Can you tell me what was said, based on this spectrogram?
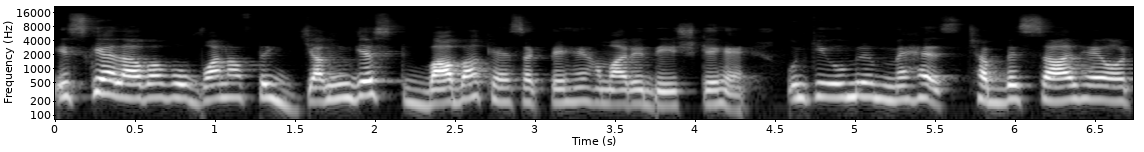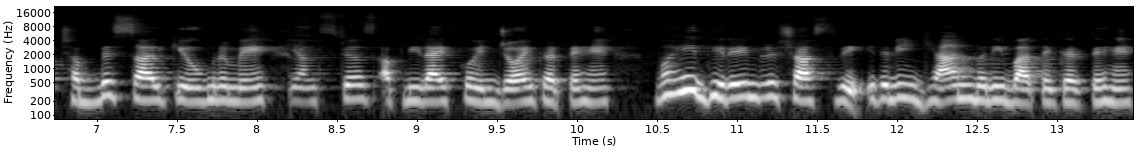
इसके अलावा वो one of the youngest baba कह सकते हैं हमारे देश के हैं। उनकी उम्र महज 26 साल है और 26 साल की उम्र में यंगस्टर्स अपनी लाइफ को एंजॉय करते हैं। वहीं धीरेन्द्र शास्त्री इतनी ज्ञान भरी बातें करते हैं,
